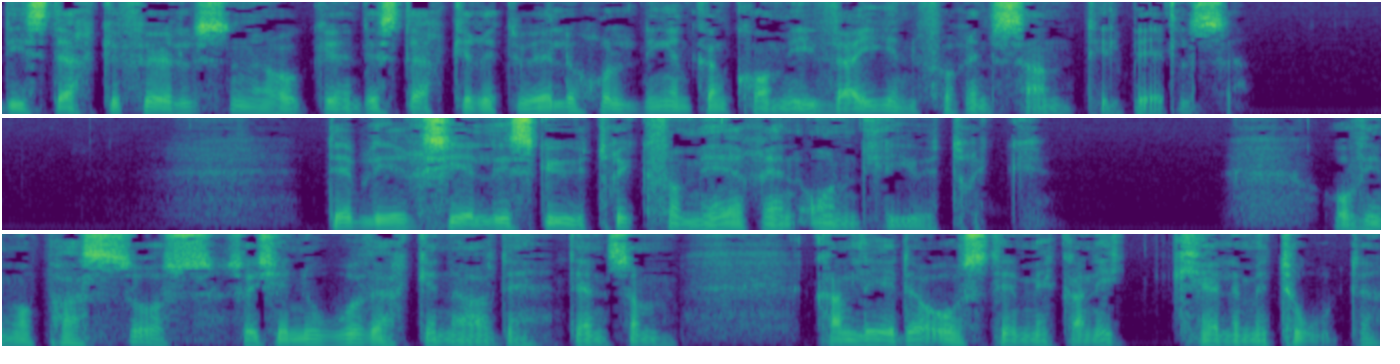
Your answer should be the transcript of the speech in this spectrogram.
de sterke følelsene og det sterke rituelle holdningen kan komme i veien for en sann tilbedelse. Det blir sjeliske uttrykk for mer enn åndelig uttrykk. Og vi må passe oss så ikke noe verken av det, den som kan lede oss til mekanikk eller metode,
